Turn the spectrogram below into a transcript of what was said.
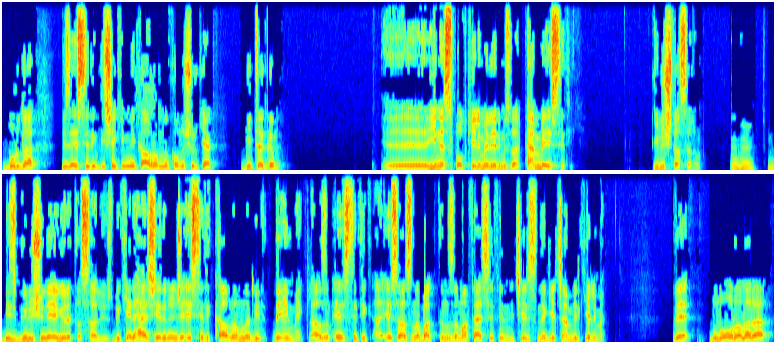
Burada biz estetik diş hekimliği kavramını konuşurken bir takım e, yine spot kelimelerimiz var. Pembe estetik, gülüş tasarımı. Biz gülüşü neye göre tasarlıyoruz? Bir kere her şeyden önce estetik kavramına bir değinmek lazım. Estetik esasına baktığınız zaman felsefenin içerisinde geçen bir kelime. Ve bunu oralara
